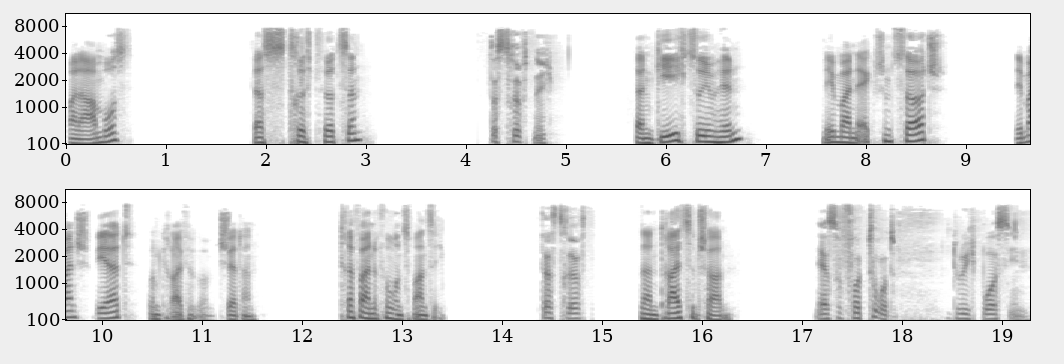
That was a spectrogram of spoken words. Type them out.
Meine Armbrust. Das trifft 14. Das trifft nicht. Dann gehe ich zu ihm hin, nehme meinen Action Search, nehme mein Schwert und greife mit meinem Schwert an. Treffe eine 25. Das trifft. Dann 13 Schaden. Er ist sofort tot. Du durchbohrst ihn.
